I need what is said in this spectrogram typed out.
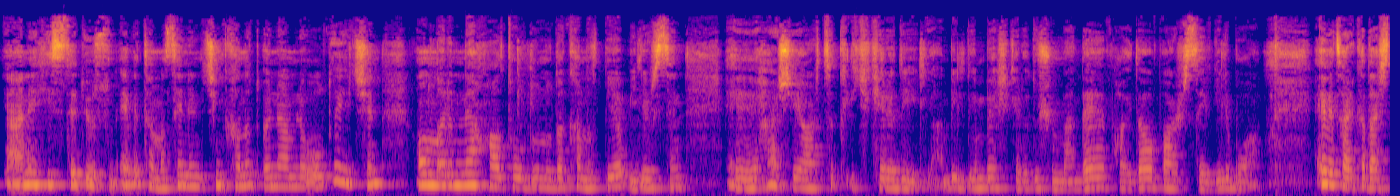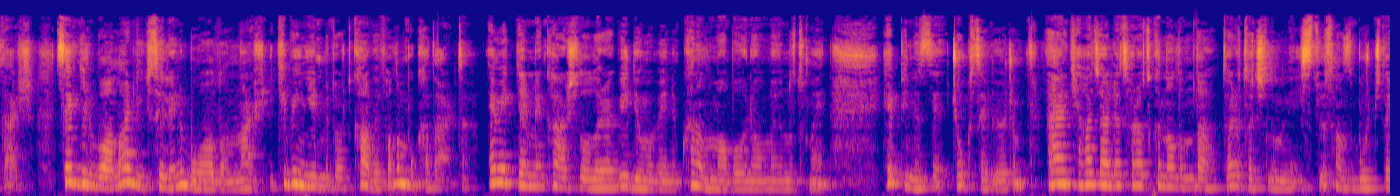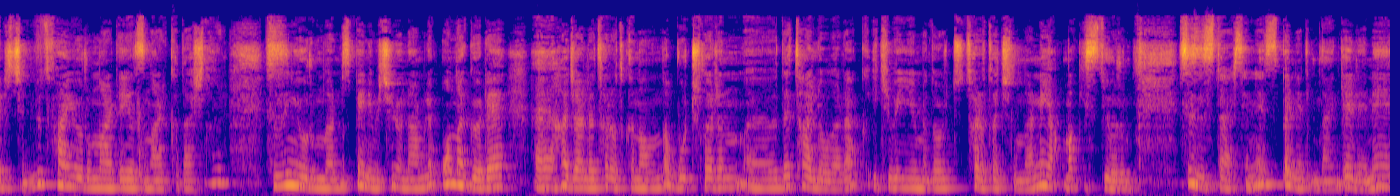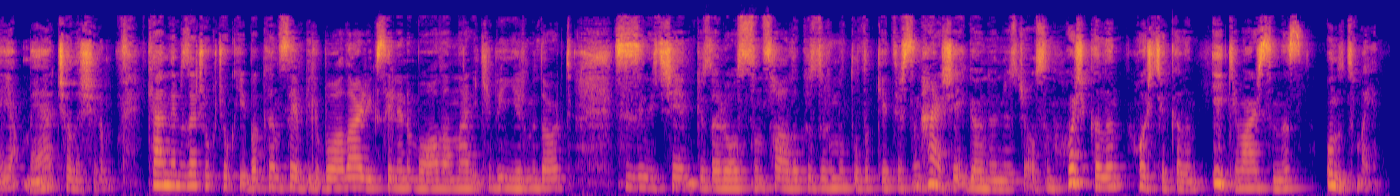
Yani hissediyorsun evet ama senin için kanıt önemli olduğu için onların ne halt olduğunu da kanıtlayabilirsin. Ee, her şeyi artık iki kere değil yani bildiğim beş kere düşünmende fayda var sevgili boğa. Evet arkadaşlar sevgili boğalar yükseleni boğa olanlar 2024 kahve falan bu kadardı. Emeklerimin karşılığı olarak videomu beğenip kanalıma abone olmayı unutmayın. Hepinizi çok seviyorum. Eğer ki Hacer'le Tarot kanalımda tarot açılımını istiyorsanız burçlar için lütfen yorumlarda yazın arkadaşlar. Sizin yorumlarınız benim için önemli. Ona göre e, Hacer'le Tarot kanalında burçların e, detaylı olarak 2024 tarot açılımlarını yapmak istiyorum. Siz isterseniz ben elimden geleni yapmaya çalışırım. Kendinize çok çok iyi bakın sevgili boğalar, yükseleni boğalanlar 2024 sizin için güzel olsun, sağlık, huzur, mutluluk getirsin. Her şey gönlünüzce olsun. Hoş kalın, hoşça kalın. İyi ki varsınız. Unutmayın.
